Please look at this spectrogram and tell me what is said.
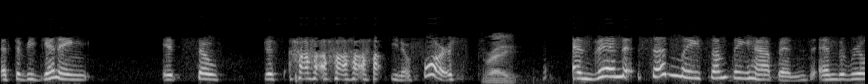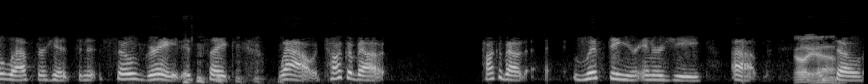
at the beginning, it's so just ha ha ha ha, ha you know, forced. Right and then suddenly something happens and the real laughter hits and it's so great. It's like, wow, talk about talk about lifting your energy up. Oh yeah. And so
